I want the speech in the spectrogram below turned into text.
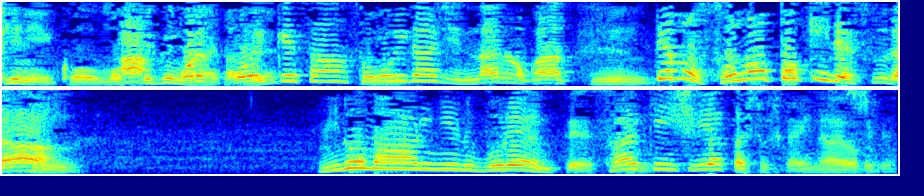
気にこう持っあ、ていくんじこれゃないかとね。小池さん総理大臣になるのかな。うん。でもその時ですら、うん身の回りにいるブレーンって最近知り合った人しかいないわけです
